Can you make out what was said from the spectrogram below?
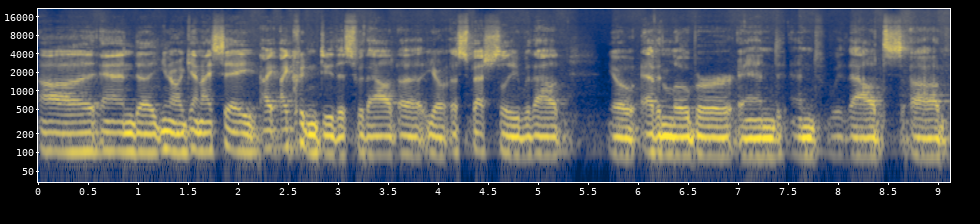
Uh, and, uh, you know, again, I say I, I couldn't do this without, uh, you know, especially without, you know, Evan Lober and, and without uh,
